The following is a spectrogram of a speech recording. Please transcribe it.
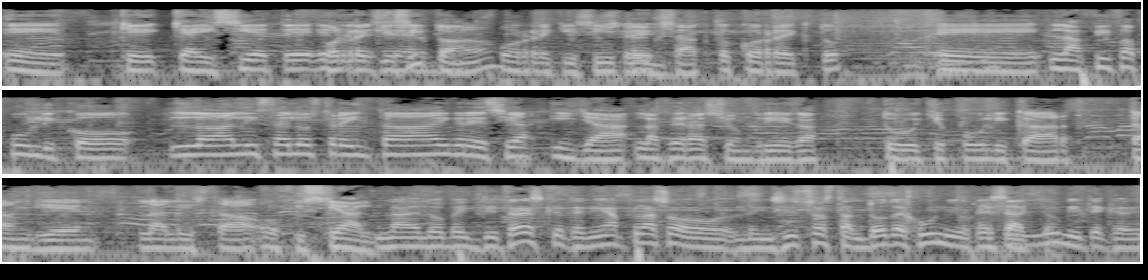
eh, que, que hay 7 Por requisito, ¿no? Por requisito, Sí. exacto, correcto. Eh, la FIFA publicó la lista de los 30 de Grecia y ya la federación griega tuvo que publicar también la lista oficial. La de los 23 que tenía plazo, le insisto, hasta el 2 de junio, que es el límite que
